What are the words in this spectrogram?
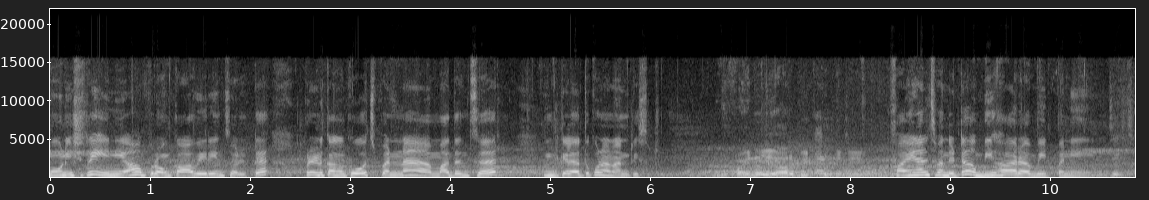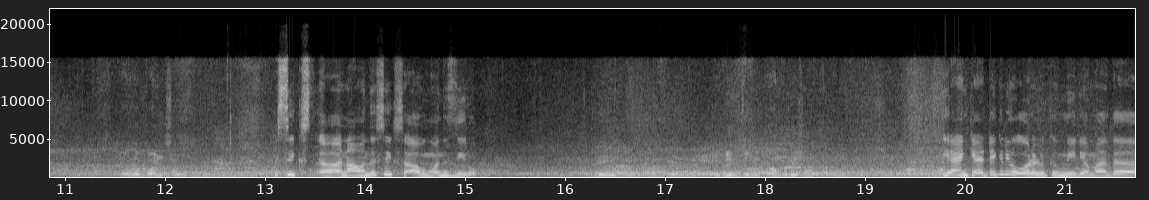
மோனிஸ்ரீ இனியா அப்புறம் காவேரின்னு சொல்லிட்டு அப்புறம் எனக்கு அங்கே கோச் பண்ண மதன் சார் உங்களுக்கு எல்லாத்துக்கும் நான் நன்றி சொல்கிறேன் ஃபைனல் யாரை பீட் பண்ணீங்க? ஃபைனல்ஸ் வந்துட்டு பீகாரை பீட் பண்ணி ஜெயிச்சேன் எவ்வளோ பாயிண்ட்ஸ் சிக்ஸ் நான் வந்து சிக்ஸ் அவங்க வந்து ஜீரோ காம்படிஷன் என் கேட்டகரி ஓரளவுக்கு மீடியமாக தான்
